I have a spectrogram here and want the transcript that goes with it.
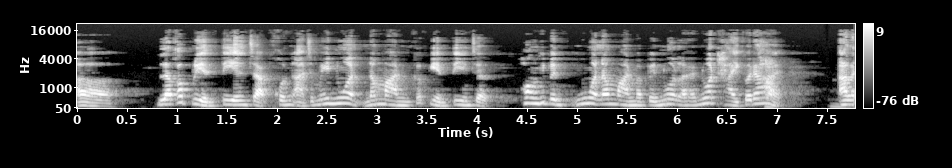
เอ่อแล้วก็เปลี่ยนเตียงจากคนอาจจะไม่นวดน้ำมัน ก็เปลี่ยนเตียงจากห้องที่เป็นนวดน้ำมันมาเป็นนวดอะไรนวดไทยก็ได้ครับอะไร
